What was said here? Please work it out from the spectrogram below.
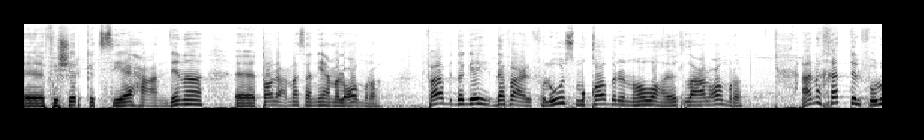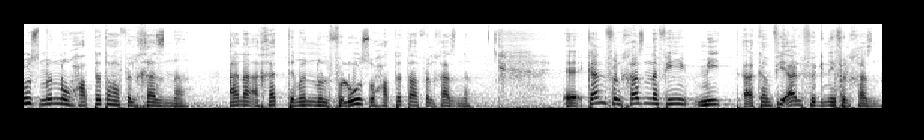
آه، في شركة سياحة عندنا آه، طالع مثلا يعمل عمرة. فده جه دفع الفلوس مقابل إن هو هيطلع العمرة. أنا خدت الفلوس منه وحطيتها في الخزنة. أنا أخدت منه الفلوس وحطيتها في الخزنة. كان في الخزنة في 100 آه، كان في 1000 جنيه في الخزنة.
